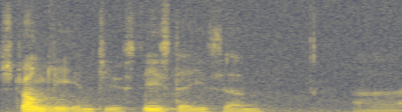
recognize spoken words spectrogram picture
strongly induced these days, um, uh,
